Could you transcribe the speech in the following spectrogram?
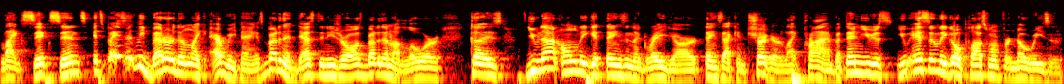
like Six Sense, it's basically better than like everything. It's better than Destiny draw. It's better than a lower because you not only get things in the graveyard, things that can trigger like Prime, but then you just you instantly go plus one for no reason.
